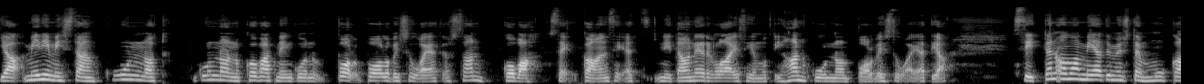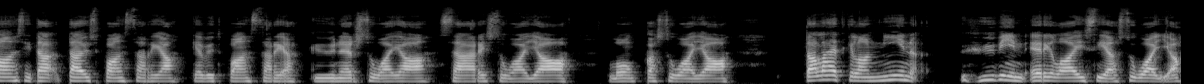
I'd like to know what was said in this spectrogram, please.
Ja minimistään kunnot, kunnon kovat niin kuin pol- polvisuojat, jossa on kova se kansi, että niitä on erilaisia, mutta ihan kunnon polvisuojat. Ja sitten oma mieltymysten mukaan sitä täyspanssaria, kevytpanssaria, kyynärsuojaa, säärisuojaa, lonkkasuojaa. Tällä hetkellä on niin hyvin erilaisia suojia,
